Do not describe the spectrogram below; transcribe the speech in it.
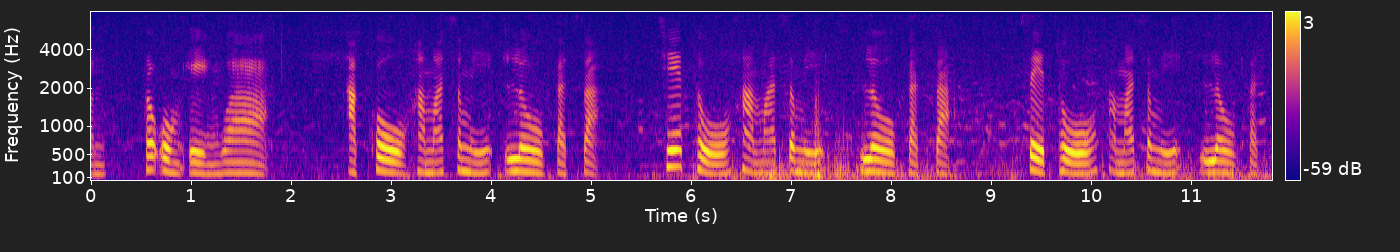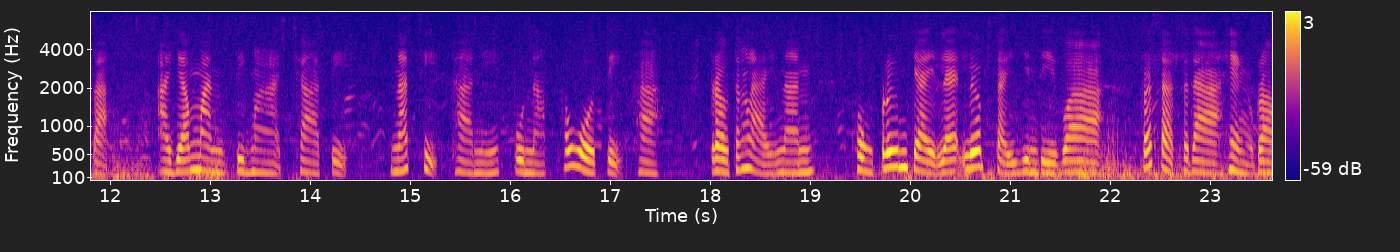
รณ์พระองค์เองว่าอัคโคหามัสมิโลกัสสะ เชษโถหามัสมิโลกัสสะ เศรษโถหามัสมิโลกัสสะอายมันติมาชาติ นัตถิธานิปุณพโวติค่ะ เราทั้งหลายนั้นคงปลื้มใจและเลื่อมใสยินดีว่า พระศาสดาแห่งเรา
